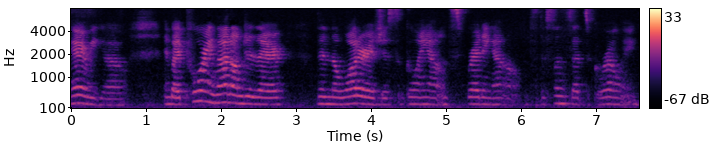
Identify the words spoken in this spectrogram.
There we go. And by pouring that onto there, then the water is just going out and spreading out. The sunset's growing.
